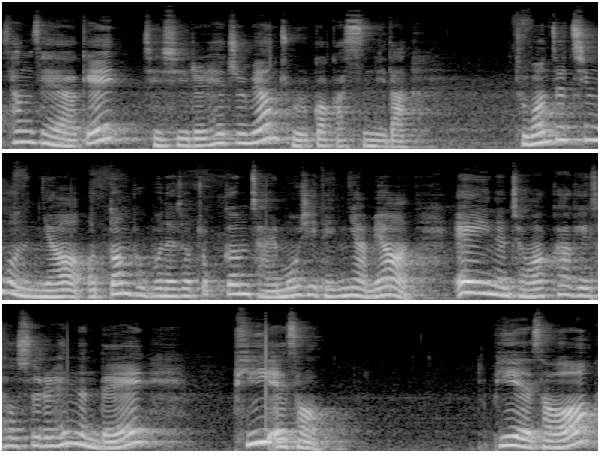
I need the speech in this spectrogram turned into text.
상세하게 제시를 해주면 좋을 것 같습니다. 두 번째 친구는요 어떤 부분에서 조금 잘못이 됐냐면 A는 정확하게 서술을 했는데 B에서 B에서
